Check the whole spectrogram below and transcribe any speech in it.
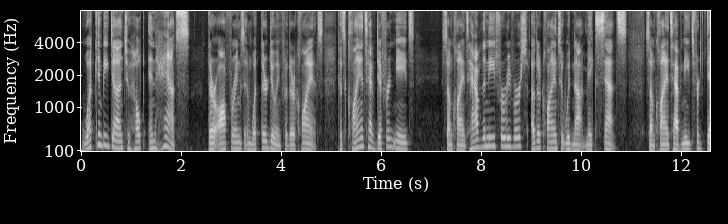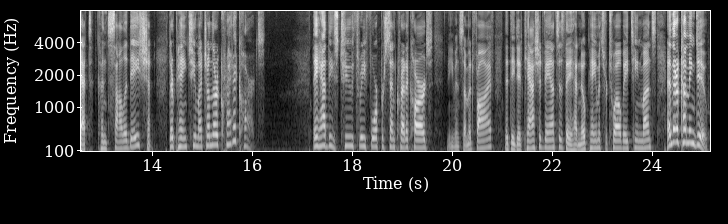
what can be done to help enhance their offerings and what they're doing for their clients because clients have different needs. Some clients have the need for reverse, other clients it would not make sense. Some clients have needs for debt consolidation. They're paying too much on their credit cards. They had these two, three, four percent credit cards, even some at five, that they did cash advances. They had no payments for 12, 18 months, and they're coming due.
